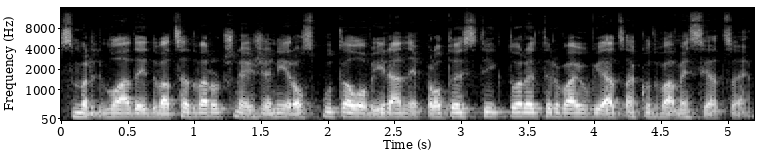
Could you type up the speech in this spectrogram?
Smrť mladej 22-ročnej ženy rozputalo v Iráne protesty, ktoré trvajú viac ako dva mesiace.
